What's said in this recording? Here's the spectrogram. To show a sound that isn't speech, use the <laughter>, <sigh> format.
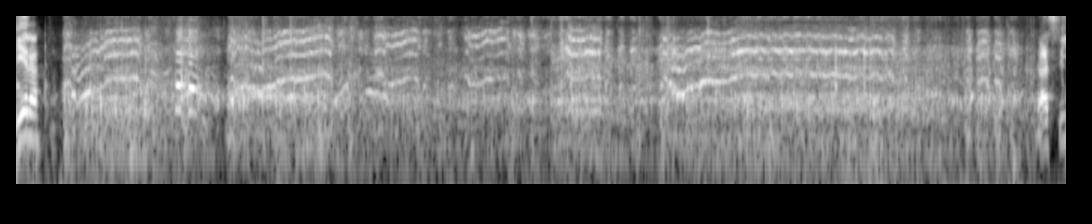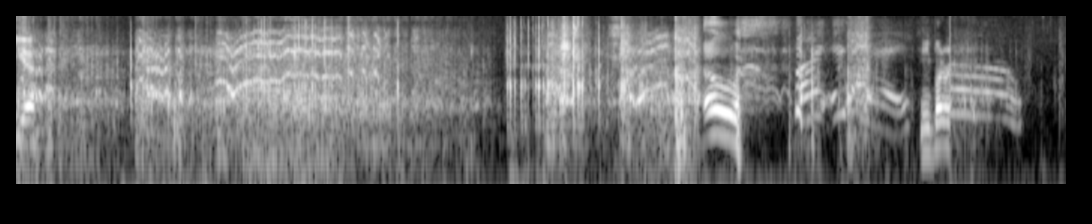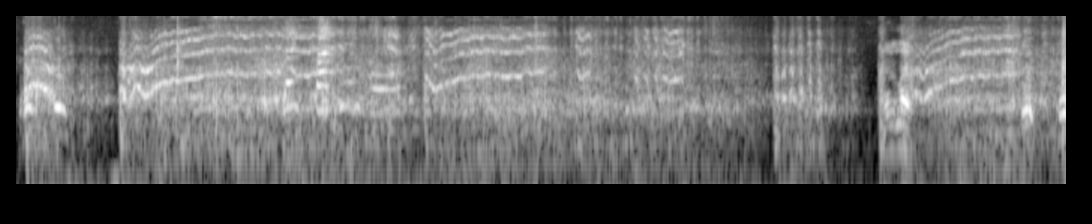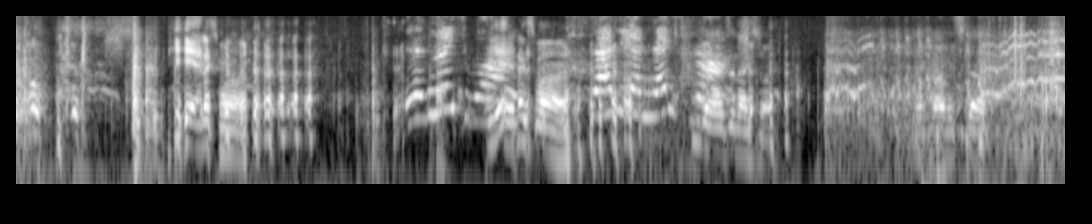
Get her. I see ya. Oh! What is? Can you butter? Left. Go, go, go, go. Yeah, nice one. It's a nice one. yeah, nice one. Daddy, a nice one. Yeah, it's a nice one. <laughs> Take mommy's stuff.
